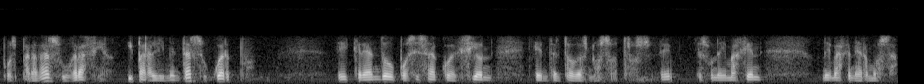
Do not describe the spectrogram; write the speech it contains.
pues para dar su gracia y para alimentar su cuerpo. ¿eh? creando pues esa cohesión entre todos nosotros. ¿eh? Es una imagen, una imagen hermosa.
